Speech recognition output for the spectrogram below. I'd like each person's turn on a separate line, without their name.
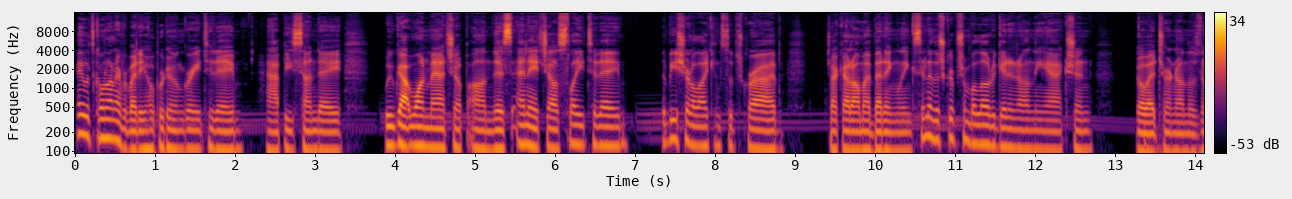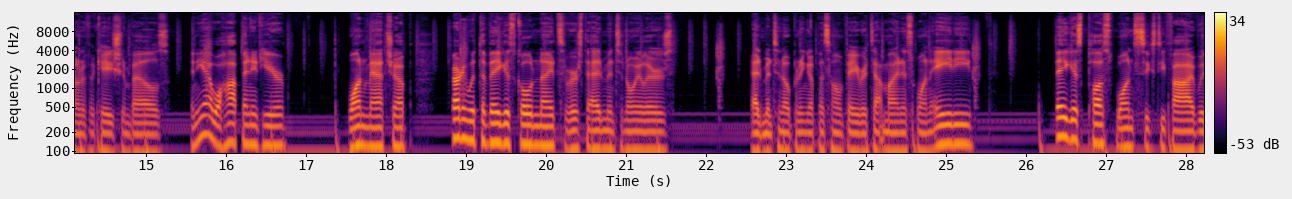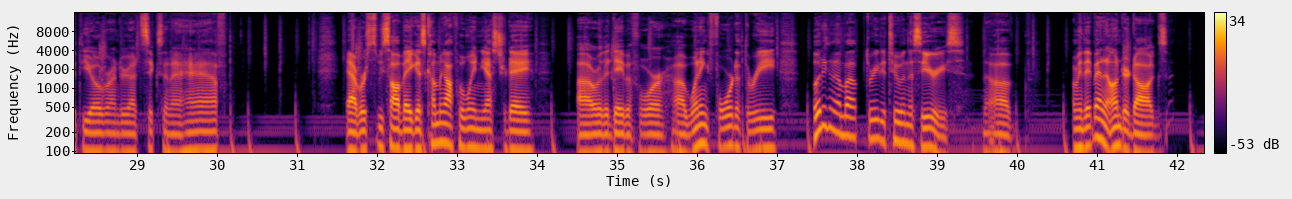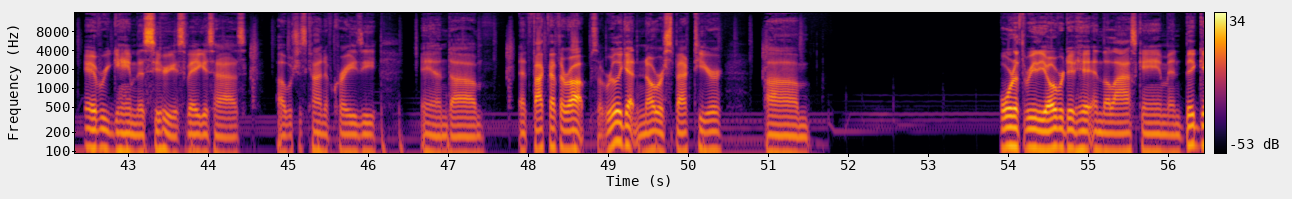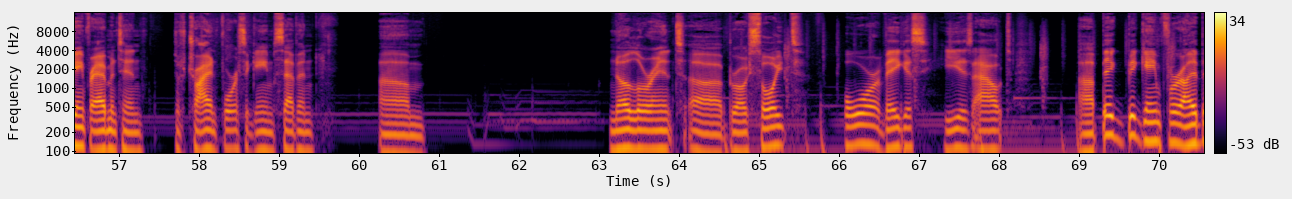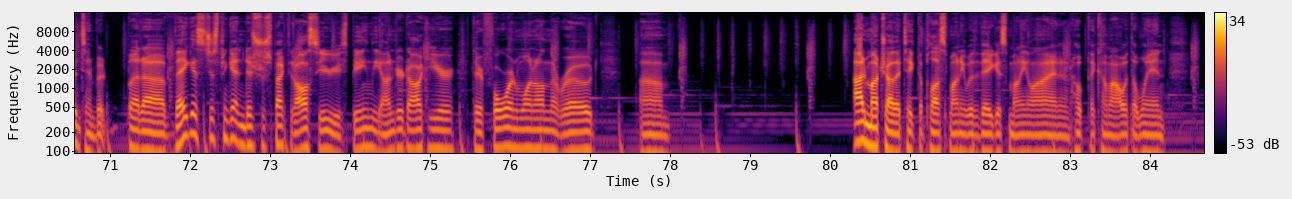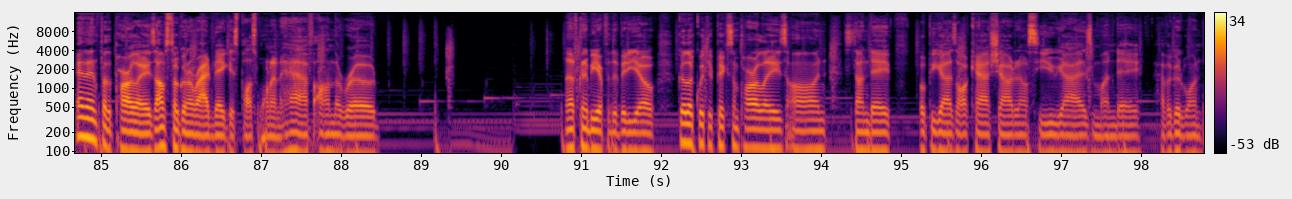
Hey, what's going on, everybody? Hope we're doing great today. Happy Sunday. We've got one matchup on this NHL slate today. So be sure to like and subscribe. Check out all my betting links in the description below to get in on the action. Go ahead, turn on those notification bells. And yeah, we'll hop in it here. One matchup, starting with the Vegas Golden Knights versus the Edmonton Oilers. Edmonton opening up as home favorites at minus 180. Vegas plus 165 with the over under at six and a half. Yeah, we saw Vegas coming off a win yesterday uh, or the day before, uh, winning four to three, putting them up three to two in the series. Uh, I mean, they've been underdogs every game this series. Vegas has, uh, which is kind of crazy, and um, the fact that they're up, so really getting no respect here. Um, Four to three, the over did hit in the last game, and big game for Edmonton to try and force a game seven. Um, no Laurent uh, Brossoit for Vegas. He is out. Uh, big big game for Edmonton, but but uh, Vegas just been getting disrespected all series, being the underdog here. They're four and one on the road. Um, I'd much rather take the plus money with Vegas money line and hope they come out with a win. And then for the parlays, I'm still going to ride Vegas plus one and a half on the road. That's going to be it for the video. Good luck with your picks and parlays on Sunday. Hope you guys all cash out, and I'll see you guys Monday. Have a good one.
